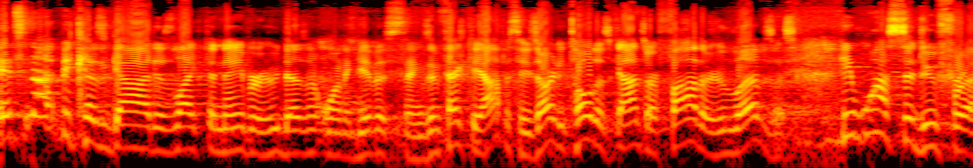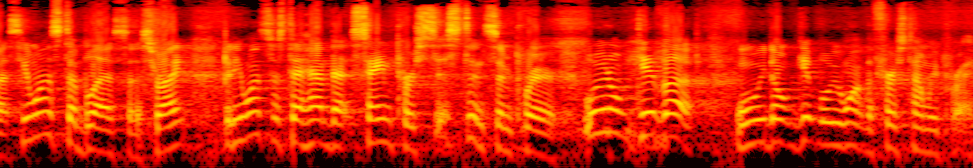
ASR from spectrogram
It's not because God is like the neighbor who doesn't want to give us things. In fact, the opposite. He's already told us God's our Father who loves us. He wants to do for us, He wants to bless us, right? But He wants us to have that same persistence in prayer. we don't give up when we don't get what we want the first time we pray.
